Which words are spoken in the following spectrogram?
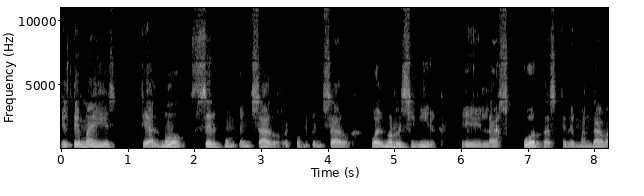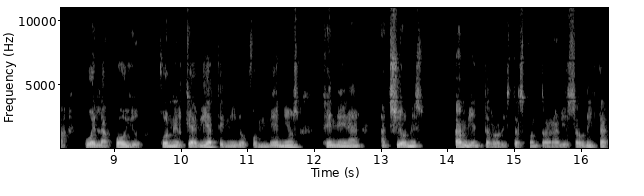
El tema es que al no ser compensado, recompensado, o al no recibir eh, las cuotas que demandaba o el apoyo con el que había tenido convenios, genera acciones también terroristas contra Arabia Saudita,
